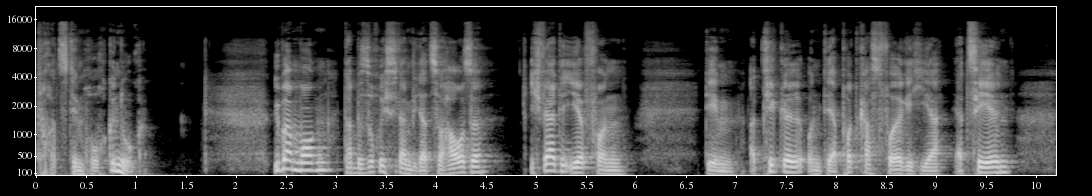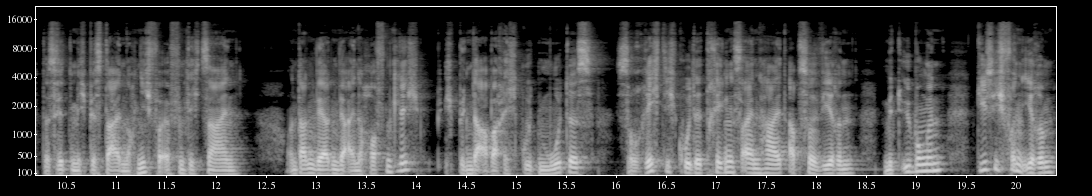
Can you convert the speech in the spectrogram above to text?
trotzdem hoch genug. Übermorgen, da besuche ich sie dann wieder zu Hause. Ich werde ihr von dem Artikel und der Podcast-Folge hier erzählen. Das wird nämlich bis dahin noch nicht veröffentlicht sein. Und dann werden wir eine hoffentlich, ich bin da aber recht guten Mutes, so richtig coole Trainingseinheit absolvieren mit Übungen, die sich von ihrem,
